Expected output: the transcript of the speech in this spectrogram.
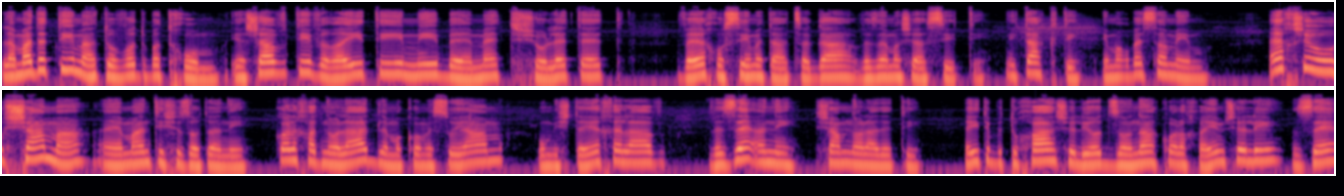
למדתי מהטובות בתחום. ישבתי וראיתי מי באמת שולטת ואיך עושים את ההצגה, וזה מה שעשיתי. ניתקתי, עם הרבה סמים. איכשהו שמה האמנתי שזאת אני. כל אחד נולד למקום מסוים, הוא משתייך אליו, וזה אני, שם נולדתי. הייתי בטוחה שלהיות זונה כל החיים שלי, זה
